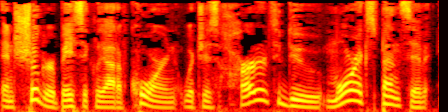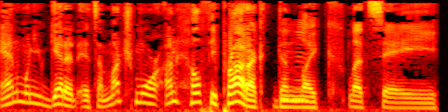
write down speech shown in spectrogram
and sugar basically out of corn, which is harder to do, more expensive, and when you get it, it's a much more unhealthy product than like let's say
